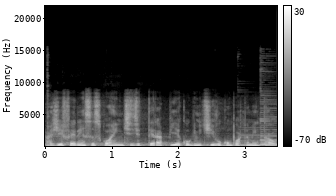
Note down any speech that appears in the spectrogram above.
as diferenças correntes de terapia cognitivo-comportamental.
